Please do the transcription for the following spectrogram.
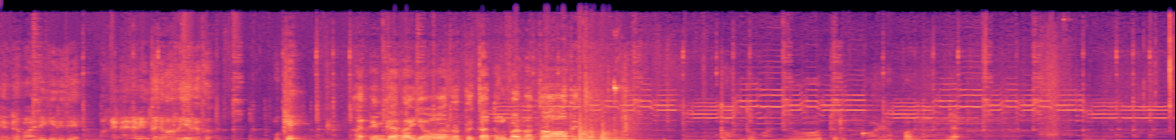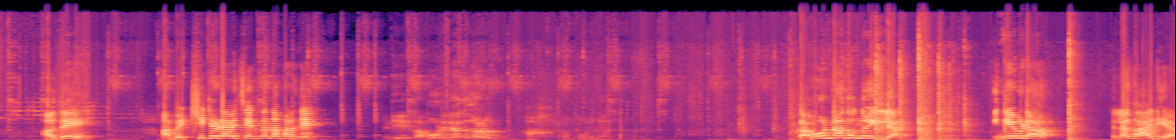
എന്റെ ഭാര്യ ഗിരിജി അങ്ങനെ അരവിന്ദനും അറിയരുത്. ഓക്കെ അറ്റിൻകരയോരത്ത് ചട്ടൽ പഴ സാധിച്ചു തന്ത വല്ലാത്തൊരു കുഴപ്പം തന്നെ. അതെ. ആ ബെഡ്ഷീറ്റ് എവിടെ വെച്ചേക്കുന്നെന്നാ പറഞ്ഞേ? കബോർഡിനകത്തൊന്നും ഇല്ല. ഇനി എവിടാ? എല്ലാം കാലിയാ.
